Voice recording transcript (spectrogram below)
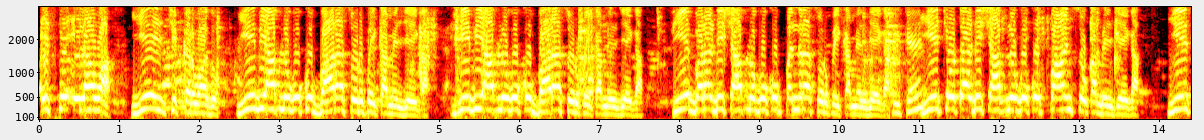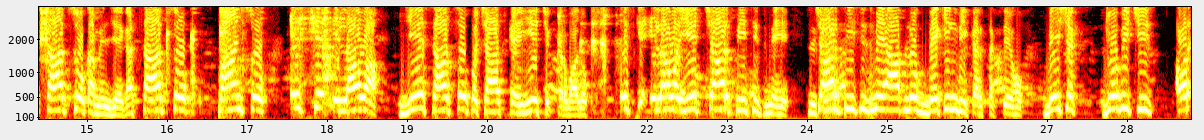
इसके अलावा ये चेक करवा दो। ये भी आप लोगों को बारह सौ रुपए का मिल जाएगा। ये भी आप लोगों को बारह सौ रुपए का मिल जाएगा। ये बड़ा डिश आप लोगों को पंद्रह सौ रुपए का मिल जाएगा। ये छोटा डिश आप लोगों को पाँच सौ का मिल जाएगा। ये सात सौ का मिल जाएगा। सात सौ पाँच सौ। इसके अलावा ये सात सौ पचास का है ये चेक करवा दो। इसके अलावा ये चार पीसेस में है। चार पीसेस में आप लोग बेकिंग भी कर सकते हो। बेशक जो भी चीज़ और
